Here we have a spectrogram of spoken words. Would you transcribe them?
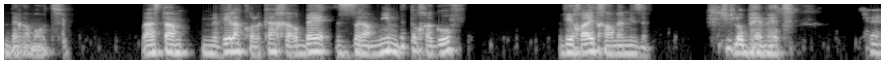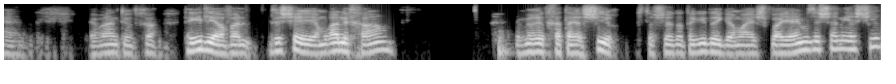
ברמות. ואז אתה מביא לה כל כך הרבה זרמים בתוך הגוף, והיא יכולה להתחרמן מזה. כאילו, באמת. כן, הבנתי אותך. תגיד לי, אבל זה שהיא אמרה לך, היא אומרת לך, אתה ישיר, אז אתה שואל אותה, תגיד רגע, מה, יש בעיה עם זה שאני ישיר?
